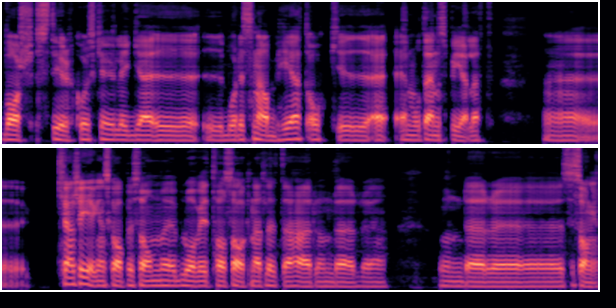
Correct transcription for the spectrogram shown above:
vars styrkor ska ju ligga i, i både snabbhet och i eh, en mot en-spelet. Eh, kanske egenskaper som Blåvitt har saknat lite här under, eh, under eh, säsongen.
